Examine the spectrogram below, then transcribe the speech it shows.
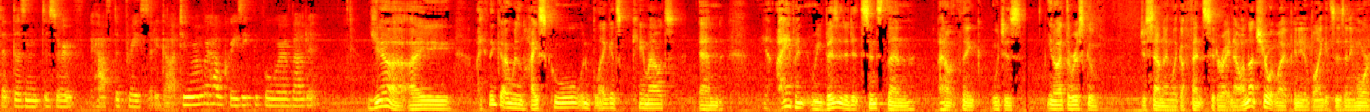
that doesn't deserve half the praise that it got. Do you remember how crazy people were about it? Yeah, I I think I was in high school when Blankets came out, and yeah, I haven't revisited it since then. I don't think, which is you know at the risk of just sounding like a fence sitter right now. I'm not sure what my opinion of Blankets is anymore,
